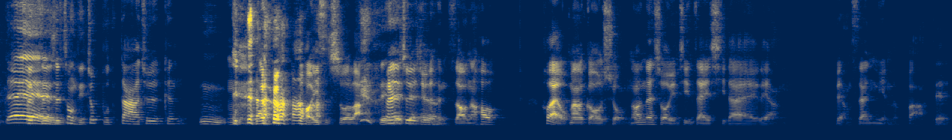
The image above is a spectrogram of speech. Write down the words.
这真的是，重点，就不大，就是跟嗯，嗯，不好意思说啦，对但是对对就是觉得很糟。然后后来我搬到高雄，然后那时候已经在一起大概两两三年了吧，对。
